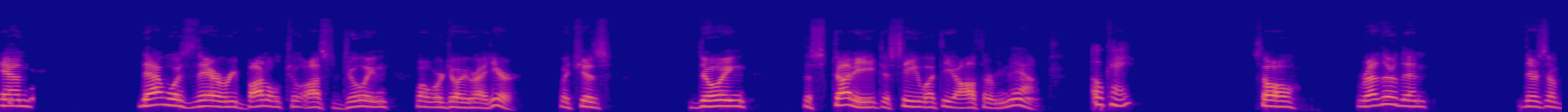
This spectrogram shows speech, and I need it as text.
And that was their rebuttal to us doing what we're doing right here, which is doing the study to see what the author meant. Okay. So rather than there's a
